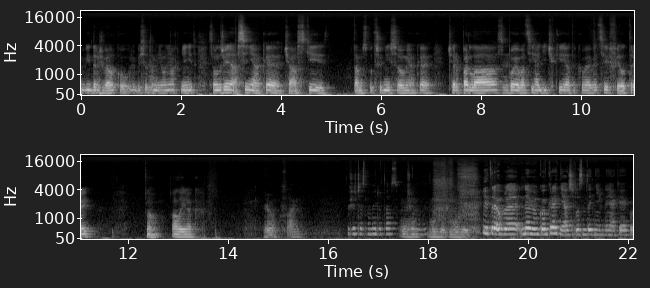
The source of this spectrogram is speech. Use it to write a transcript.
výdrž velkou, že by se to Hmm. mělo nějak měnit. Samozřejmě asi nějaké části tam spotřební jsou, nějaké čerpadla, spojovací hadičky a takové věci, filtry. No, ale jinak. Jo, fajn. Už je čas na můj dotaz? Můžu Mhm. mluvit? Můžeš mluvit. Je teda úplně, nevím konkrétně, já četla jsem teď někde nějaký jako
